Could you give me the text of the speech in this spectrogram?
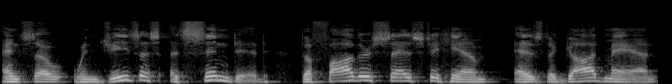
And so when Jesus ascended, the Father says to him, as the God man,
